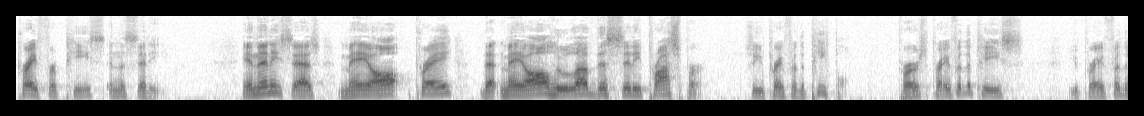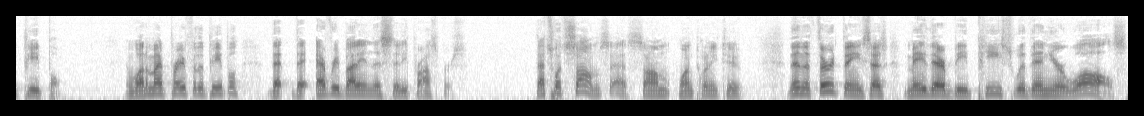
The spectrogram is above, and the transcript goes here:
Pray for peace in the city. And then he says, may all pray that may all who love this city prosper. So you pray for the people. First, pray for the peace. You pray for the people. And what am I pray for the people? That, that everybody in this city prospers. That's what Psalm says, Psalm 122. Then the third thing he says, may there be peace within your walls.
